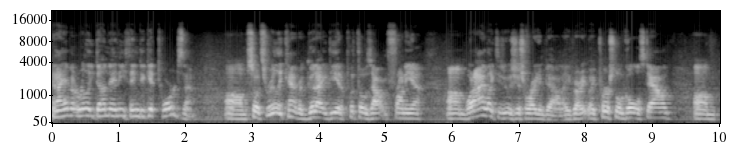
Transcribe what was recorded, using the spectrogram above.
and I haven't really done anything to get towards them. Um, so it's really kind of a good idea to put those out in front of you um, what I like to do is just write them down. I write my personal goals down. Um,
